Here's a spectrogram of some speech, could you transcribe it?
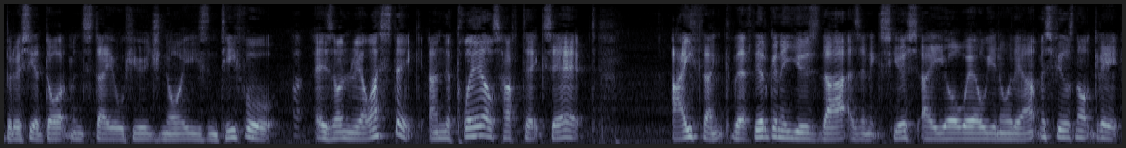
Borussia Dortmund style huge noise and tifo is unrealistic, and the players have to accept. I think that if they're going to use that as an excuse, i.e., oh well, you know the atmosphere's not great.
